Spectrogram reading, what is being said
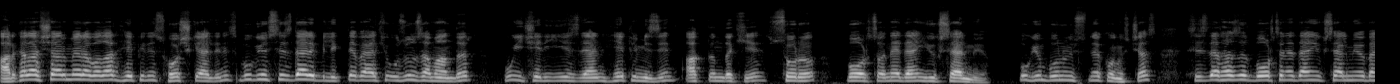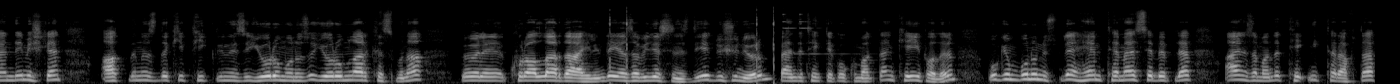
Arkadaşlar merhabalar, hepiniz hoş geldiniz. Bugün sizlerle birlikte belki uzun zamandır bu içeriği izleyen hepimizin aklındaki soru borsa neden yükselmiyor? Bugün bunun üstüne konuşacağız. Sizler hazır borsa neden yükselmiyor ben demişken aklınızdaki fikrinizi, yorumunuzu yorumlar kısmına böyle kurallar dahilinde yazabilirsiniz diye düşünüyorum. Ben de tek tek okumaktan keyif alırım. Bugün bunun üstüne hem temel sebepler aynı zamanda teknik tarafta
